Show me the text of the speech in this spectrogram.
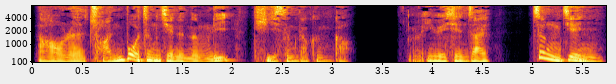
然后呢，传播证件的能力提升到更高，嗯，因为现在证件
